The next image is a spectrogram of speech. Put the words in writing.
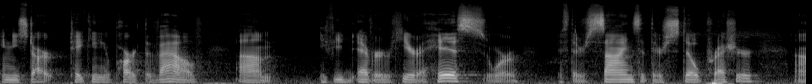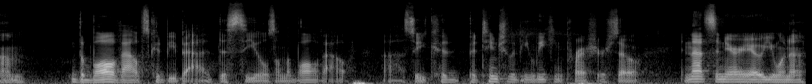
and you start taking apart the valve, um, if you ever hear a hiss or if there's signs that there's still pressure, um, the ball valves could be bad. The seals on the ball valve, uh, so you could potentially be leaking pressure. So in that scenario, you want to,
